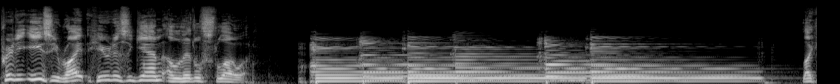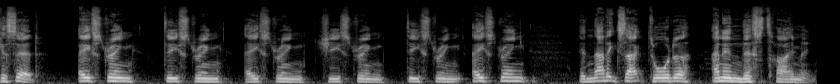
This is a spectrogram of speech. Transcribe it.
Pretty easy, right? Here it is again, a little slower. Like I said, A string, D string, A string, G string, D string, A string, in that exact order and in this timing.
